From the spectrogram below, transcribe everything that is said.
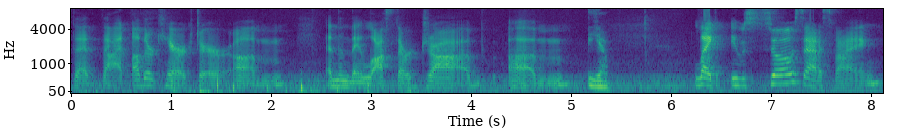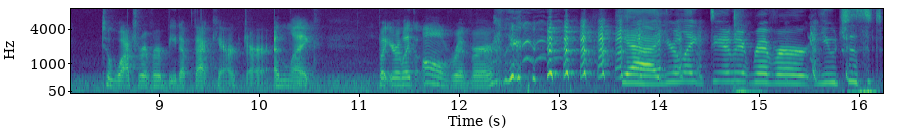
the that other character. Um, and then they lost their job. Um, yeah. Like it was so satisfying to watch River beat up that character, and like, but you're like, oh, River. yeah, you're like, damn it, River, you just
